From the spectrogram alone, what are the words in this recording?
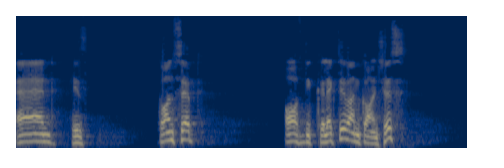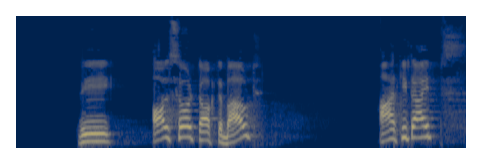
and his concept of the collective unconscious, we also talked about archetypes,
